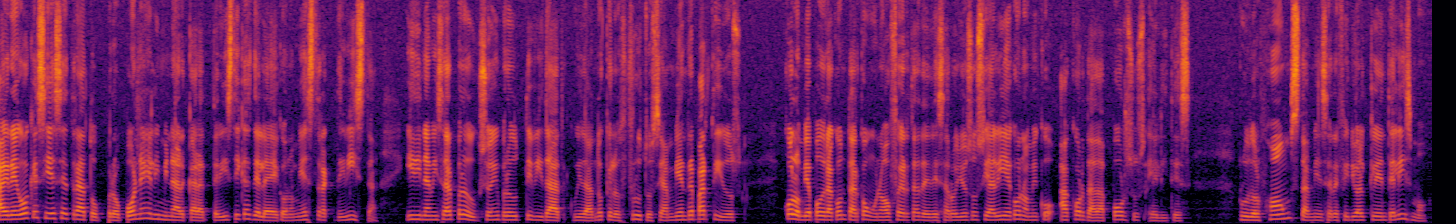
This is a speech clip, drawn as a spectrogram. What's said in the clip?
Agregó que si ese trato propone eliminar características de la economía extractivista y dinamizar producción y productividad, cuidando que los frutos sean bien repartidos, Colombia podrá contar con una oferta de desarrollo social y económico acordada por sus élites. Rudolf Holmes también se refirió al clientelismo.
